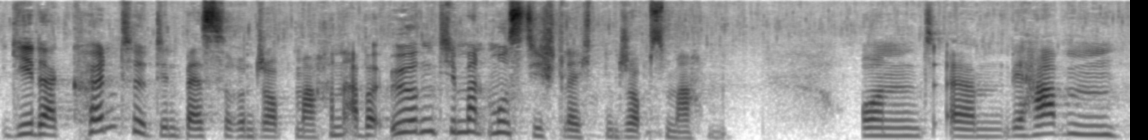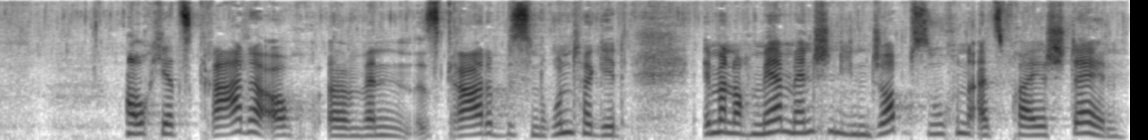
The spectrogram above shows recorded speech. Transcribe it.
Jeder könnte den besseren Job machen, aber irgendjemand muss die schlechten Jobs machen. Und ähm, wir haben auch jetzt gerade, auch äh, wenn es gerade ein bisschen runtergeht, immer noch mehr Menschen, die einen Job suchen als freie Stellen.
